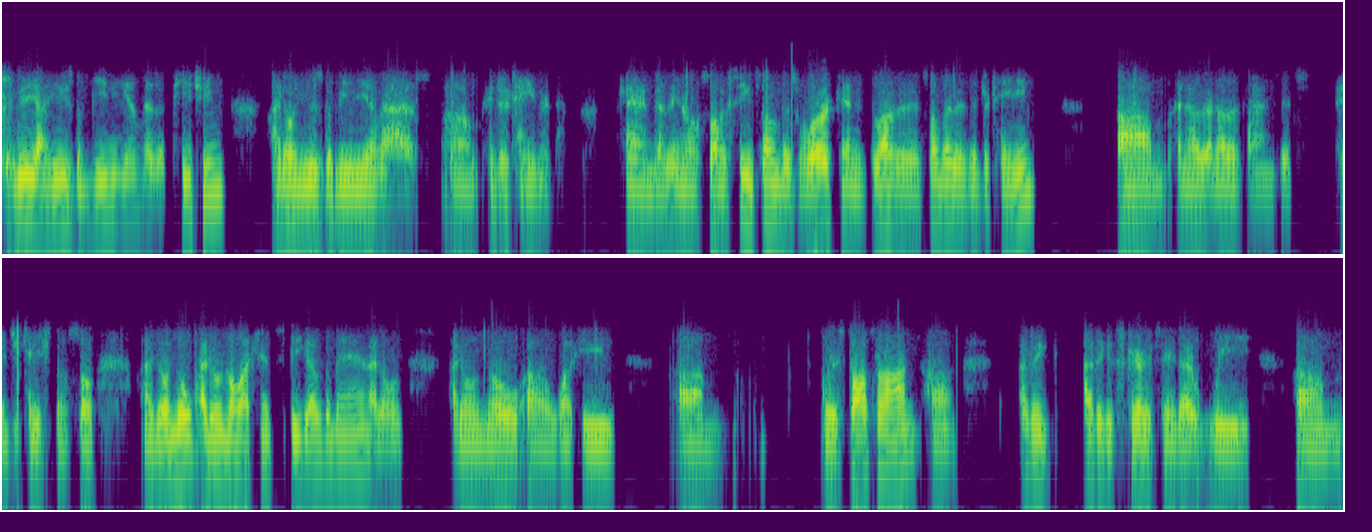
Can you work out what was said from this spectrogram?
to me, I use the medium as a teaching. I don't use the medium as um, entertainment. And uh, you know, so I've seen some of his work, and a lot of it, some of it is entertaining, um, and other, and other times it's educational. So I don't know. I don't know. I can't speak of the man. I don't. I don't know uh, what he, um, what his thoughts are on. Um, I think. I think it's fair to say that we um,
